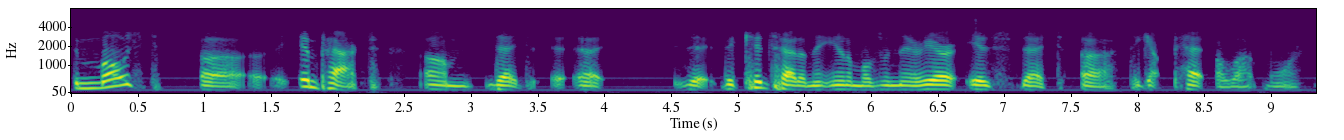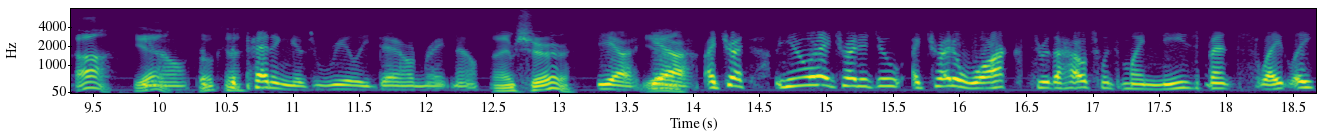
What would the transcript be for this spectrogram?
the most uh, impact um, that uh, the the kids had on the animals when they're here is that uh, they got pet a lot more. Ah, yeah. You know, the, okay. the petting is really down right now. I'm sure. Yeah, Yeah. yeah, I try. You know what I try to do? I try to walk through the house with my knees bent slightly,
